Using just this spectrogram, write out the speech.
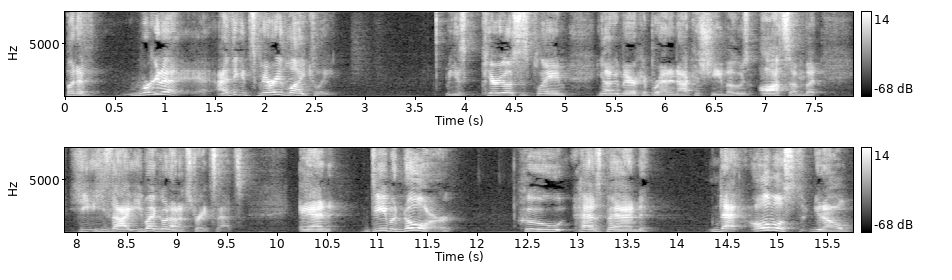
But if we're going to, I think it's very likely because Kyrgios is playing young American Brandon Nakashima, who's awesome, but he, he's not. He might go down in straight sets. And de Minaur, who has been net almost you know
